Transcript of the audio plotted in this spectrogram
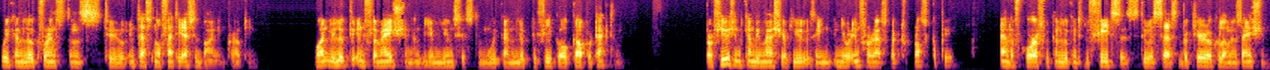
we can look, for instance, to intestinal fatty acid binding protein. When we look to inflammation in the immune system, we can look to fecal calprotectin. Perfusion can be measured using near-infrared spectroscopy. And of course, we can look into the feces to assess bacterial colonization.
